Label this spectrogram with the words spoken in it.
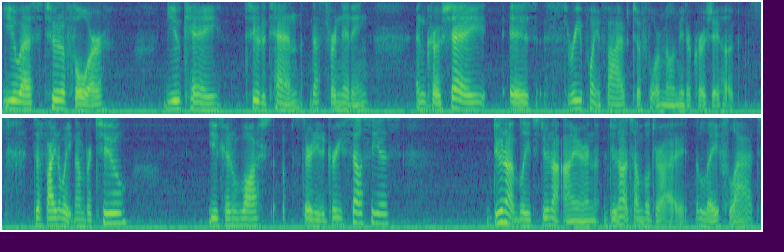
US two to four, UK two to ten. That's for knitting, and crochet is 3.5 to 4 millimeter crochet hook. It's a fine weight number two. You can wash up 30 degrees Celsius. Do not bleach, do not iron, do not tumble dry, lay flat.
